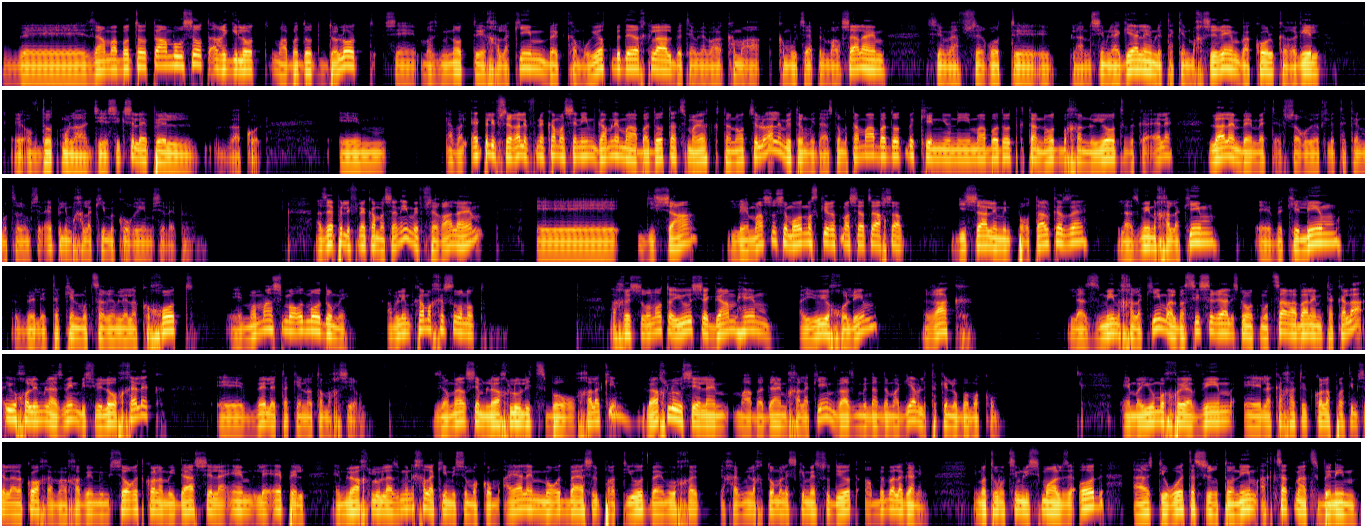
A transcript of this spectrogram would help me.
וזה המעבדות המורשות הרגילות, מעבדות גדולות שמזמינות אה, חלקים בכמויות בדרך כלל, בהתאם לכמות שאפל מרשה להם, שמאפשרות אה, לאנשים להגיע אליהם, לתקן מכשירים והכל כרגיל, עובדות מול ה-GSX של אפל והכל. אבל אפל אפשרה לפני כמה שנים גם למעבדות עצמאיות קטנות שלא היה להם יותר מדי, זאת אומרת המעבדות בקניונים, מעבדות קטנות בחנויות וכאלה, לא היה להם באמת אפשרויות לתקן מוצרים של אפל עם חלקים מקוריים של אפל. אז אפל לפני כמה שנים אפשרה להם אה, גישה למשהו שמאוד מזכיר את מה שיצא עכשיו. גישה למין פורטל כזה, להזמין חלקים אה, וכלים ולתקן מוצרים ללקוחות, אה, ממש מאוד מאוד דומה, אבל עם כמה חסרונות. החסרונות היו שגם הם היו יכולים רק להזמין חלקים על בסיס ריאלי, זאת אומרת מוצר הבא להם תקלה, היו יכולים להזמין בשבילו חלק אה, ולתקן לו את המכשיר. זה אומר שהם לא יכלו לצבור חלקים, לא יכלו שיהיה להם מעבדה עם חלקים ואז בן אדם מגיע ולתקן לו במקום. הם היו מחויבים אה, לקחת את כל הפרטים של הלקוח, הם היו חייבים למסור את כל המידע שלהם לאפל, הם לא יכלו להזמין חלקים משום מקום. היה להם מאוד בעיה של פרטיות והם היו חייבים לחתום על הסכמי סודיות, הרבה בלאגנים. אם אתם רוצים לשמוע על זה עוד, אז תראו את הסרטונים הקצת מעצבנים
